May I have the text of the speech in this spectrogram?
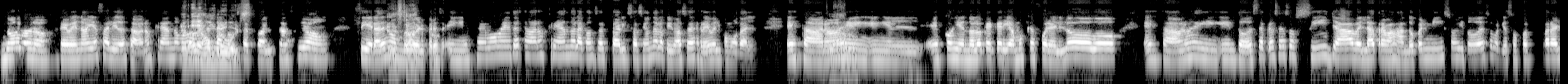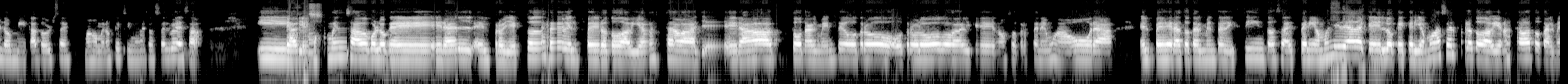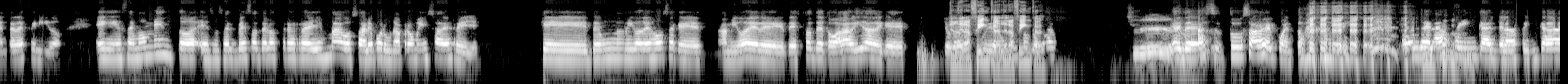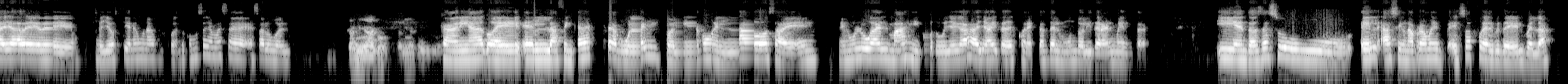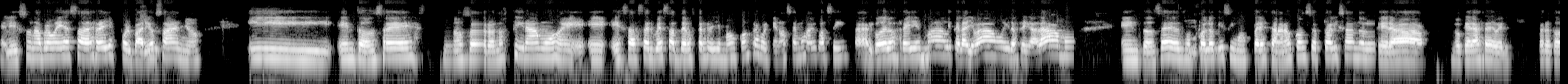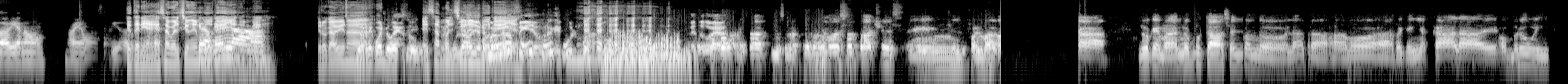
No, no, no, Rebel no había salido, estábamos creando más de la conceptualización. Sí, era de Homebrewer, pero en ese momento estábamos creando la conceptualización de lo que iba a ser Rebel como tal. Estábamos Claro. en, en el, escogiendo lo que queríamos que fuera el logo, estábamos en, todo ese proceso, sí, ya, ¿verdad? Trabajando permisos y todo eso, porque eso fue para el 2014, más o menos que hicimos esa cerveza. Y habíamos comenzado con lo que era el, el proyecto de Rebel, pero todavía no estaba, era totalmente otro, otro logo el que nosotros tenemos ahora, el pez era totalmente distinto, o sea, teníamos la idea de que lo que queríamos hacer, pero todavía no estaba totalmente definido. En ese momento, esas cervezas de los tres Reyes Magos sale por una promesa de Reyes, que de un amigo de José, que amigo de, de, de estos de toda la vida, de que yo El de la finca, el de la finca. Sí, El de la- tú sabes el cuento. Sí. El de la finca, el de la finca allá de, de- ellos tienen una, ¿cómo se llama ese, ese lugar? Caniaco, Caniaco. Caniaco, eh, el- la finca es espectacular y colinda con el lago, o sea, es, un lugar mágico. Tú llegas allá y te desconectas del mundo, literalmente. Y entonces su, él hacía una promesa, eso fue de él, ¿verdad? Él hizo una promesa de Reyes por varios Sí. años y entonces nosotros nos tiramos eh, eh, esas cervezas de los tres Reyes Magos contra, porque no hacemos algo así? O sea, algo de los Reyes Magos y te la llevamos y los regalamos. Entonces, eso fue lo que hicimos, pero estábamos conceptualizando lo que era, lo que era Rebel, pero todavía no, no habíamos salido. Que tenían esa versión en Creo que botella la- también. Creo que había una. Yo recuerdo eso. Esa versión en yo botella. que. Esa- Nosotros preparamos esos batches en el formato. Lo que más nos gustaba hacer cuando ¿verdad? trabajábamos a pequeña escala de homebrewing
